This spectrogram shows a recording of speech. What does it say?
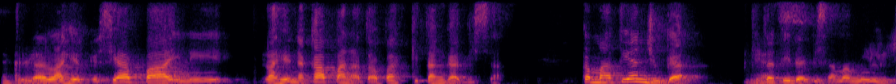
Kita lahir ke siapa, ini lahirnya kapan atau apa, kita nggak bisa. Kematian juga, kita yes. tidak bisa memilih.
